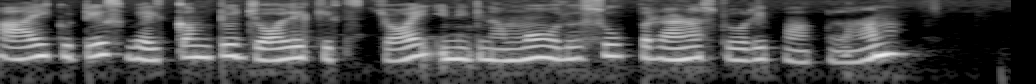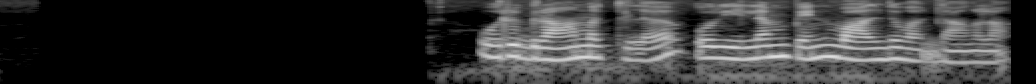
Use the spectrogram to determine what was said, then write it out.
ஹாய் குட்டீஸ். Welcome to jolly kids joy இன்றைக்கி நம்ம ஒரு சூப்பரான ஸ்டோரி பார்க்கலாம். ஒரு கிராமத்தில் ஒரு இளம்பெண் வாழ்ந்து வந்தாங்களாம்.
